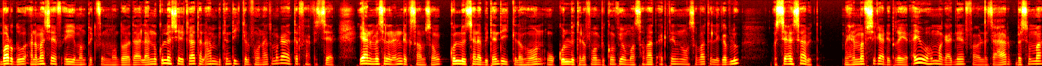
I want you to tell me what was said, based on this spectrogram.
برضو أنا ما شايف أي منطق في الموضوع ده لأنه كل الشركات الآن بتنتج تلفونات وما قاعدة ترفع في السعر. يعني مثلا عندك سامسونج كل سنة بتنتج تلفون وكل تلفون بيكون فيه مواصفات أكتر من المواصفات اللي قبله والسعر ثابت. يعني ما فيش قاعد يتغير. أيوه هم قاعدين يرفعوا الأسعار بس هم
